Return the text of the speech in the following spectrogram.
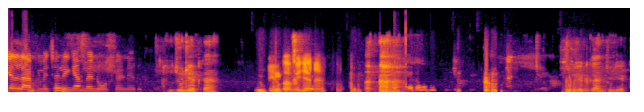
ये लैब में चले गया मैं नोट करने रुक गई। जूलियट का है? का विजन है। जूलियट का है जूलियट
